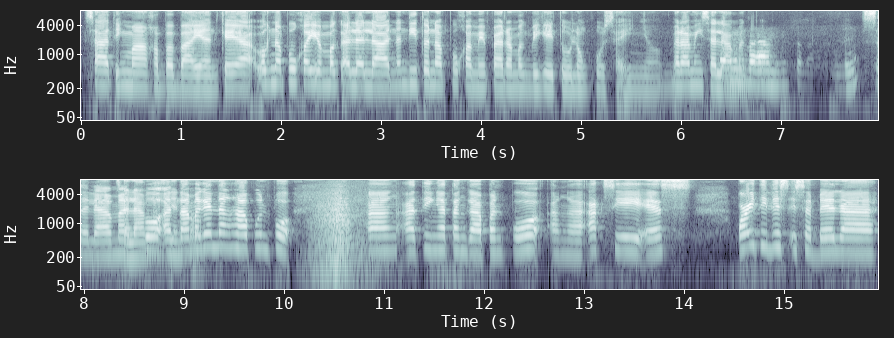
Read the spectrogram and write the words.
sa ating mga kababayan. Kaya wag na po kayo mag-alala. Nandito na po kami para magbigay tulong po sa inyo. Maraming salamat. Maraming salamat po. Salamat, Salamat po. At po. magandang hapon po. Ang ating ah, tanggapan po, ang uh, AXIS Party List Isabela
